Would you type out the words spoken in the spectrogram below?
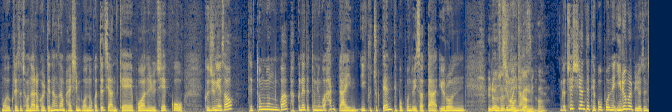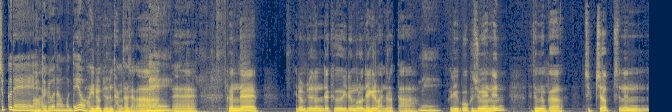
뭐 그래서 전화를 걸땐 항상 발신 번호가 뜨지 않게 보안을 유지했고 그중에서 대통령과 박근혜 대통령과 한 라인이 구축된 대포폰도 있었다. 이런 이런 증언이 나왔습니다. 합니까? 그러니까 최 씨한테 대포폰의 이름을 빌려준 측근의 아, 인터뷰가 나온 건데요. 아, 이름 빌려준 당사자가. 네. 예. 그런데 이름 빌려줬는데 그 이름으로 네 개를 만들었다. 네. 그리고 그 중에는 대통령과 직접 쓰는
